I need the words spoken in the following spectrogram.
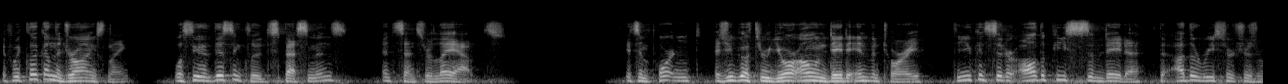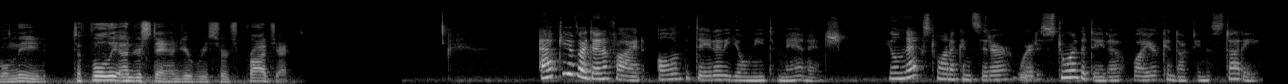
If we click on the drawings link, we'll see that this includes specimens and sensor layouts. It's important, as you go through your own data inventory, that you consider all the pieces of data that other researchers will need to fully understand your research project. After you've identified all of the data that you'll need to manage, you'll next want to consider where to store the data while you're conducting the study.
